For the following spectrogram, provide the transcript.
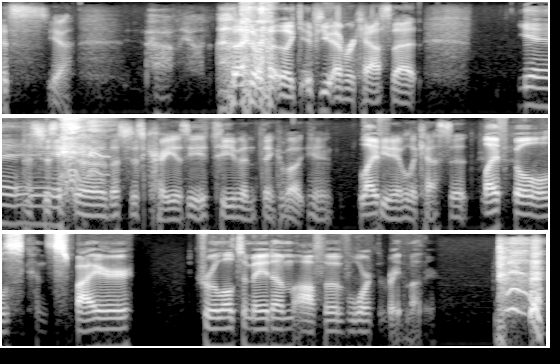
It's yeah. Oh man, I don't know. Like if you ever cast that, Yay! that's just uh, that's just crazy to even think about. You know, life being able to cast it. life goals conspire cruel ultimatum off of Wort the Raidmother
